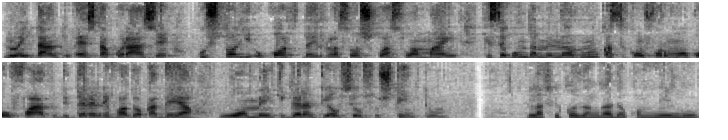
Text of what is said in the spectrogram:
No entanto, esta coragem custou-lhe o corte das relações com a sua mãe, que, segundo a menor, nunca se conformou com o fato de terem levado à cadeia o homem que garantia o seu sustento. Ela ficou zangada comigo,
